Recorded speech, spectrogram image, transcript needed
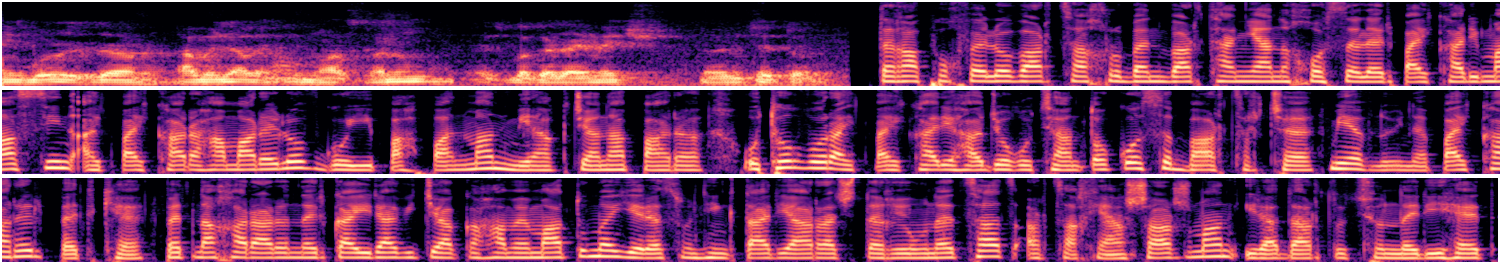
մենք բոլորս դա ավելի լավ ենք հասկանում այս բգարայի մեջ նորից հետո Տեղափոխվելով Արցախ Ռուբեն Վարդանյանը խոսել էր պայքարի մասին, այդ պայքարը համարելով գոյի պահպանման միակ ճանապարհը, ու թող որ այդ պայքարի հաջողության տոկոսը բարձր չէ, միևնույն է պայքարել պետք է։ Պետնախարարը ներկա իրավիճակը համեմատում է 35 տարի առաջ տեղի ունեցած Արցախյան շարժման իրադարձությունների հետ։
